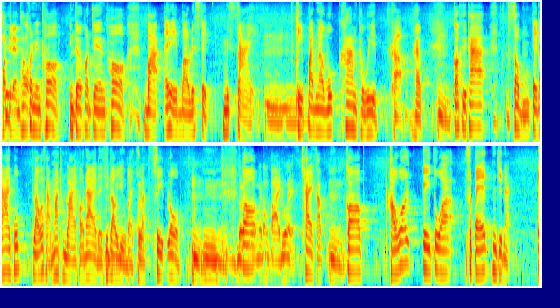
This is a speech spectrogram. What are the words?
Continental Continental Intercontinental บาเอย Ballistic Missile อืมขีปนาวุธข้ามทวีปครับครับอืมก็คือถ้าส่งไปได้ปุ๊บ เราก็สามารถทำลายเขาได้โดยที่เราอยู่แบบคนละซีกโลกอืมอืมอืมโดยก็ที่เราไม่ต้องตายด้วย ใช่ครับอืมก็เขาก็ไอตัวสเปซจริงๆอะไอ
